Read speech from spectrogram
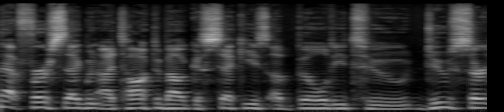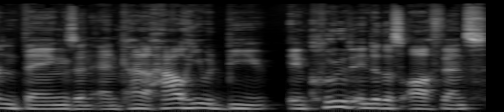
that first segment, I talked about Gesicki's ability to do certain things and, and kind of how he would be included into this offense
